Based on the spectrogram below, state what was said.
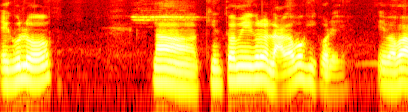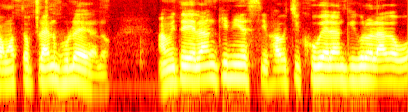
এগুলো না কিন্তু আমি এগুলো লাগাবো কি করে? এ বাবা আমার তো প্ল্যান ভুল হয়ে গেল। আমি তো এলাঙ্কি নিয়ে এসেছি ভাবছি খুব এলাঙ্কিগুলো লাগাবো।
